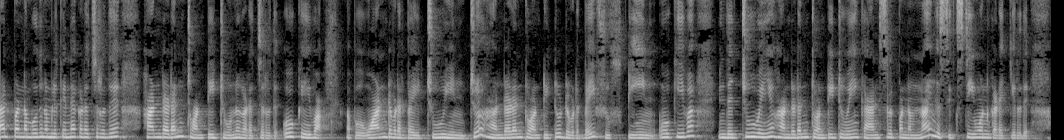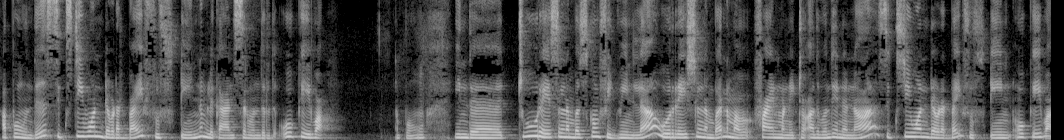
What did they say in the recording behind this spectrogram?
ஆட் பண்ணும்போது நம்மளுக்கு என்ன கிடச்சிருது? ஹண்ட்ரட் அண்ட் டுவெண்ட்டி டூன்னு கிடச்சிருது. ஓகேவா அப்போது one divide by two into hundred and twenty two divide by fifteen ஓகேவா இந்த டூவையும் ஹண்ட்ரட் அண்ட் டுவெண்ட்டி டூவையும் கேன்சல் பண்ணோம்னா இங்கே சிக்ஸ்டி ஒன் கிடைக்கிறது. அப்போது வந்து sixty one divide by fifteen நம்மளுக்கு ஆன்சர் வந்துடுது ஓகேவா அப்போது இந்த டூ ரேஷனல் நம்பர்ஸ்க்கும் ஃபிட்வீனில் ஒரு ரேஷனல் நம்பர் நம்ம ஃபைன் பண்ணிட்டோம். அது வந்து என்னென்னா sixty one divide by fifteen ஓகேவா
